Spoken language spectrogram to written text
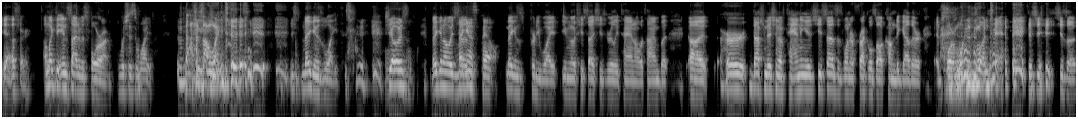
Yeah, that's fair. I'm like the inside of his forearm. which is white. That's not white. Megan is white. She always Megan always says Megan is pale. Megan's pretty white, even though she says she's really tan all the time. But uh, her definition of tanning is, she says, is when her freckles all come together and form one one tan. Because she she's a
